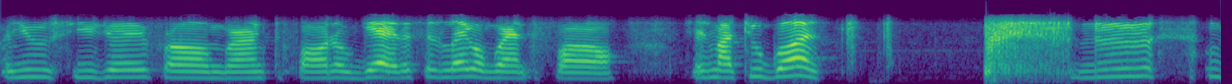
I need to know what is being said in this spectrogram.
Are you CJ from Grand Theft Auto? Yeah, this is Lego Grand Theft Auto. Here's my two guns. Mm. Die,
